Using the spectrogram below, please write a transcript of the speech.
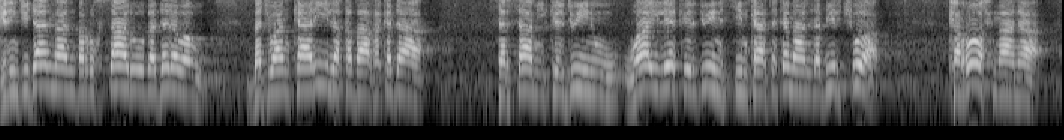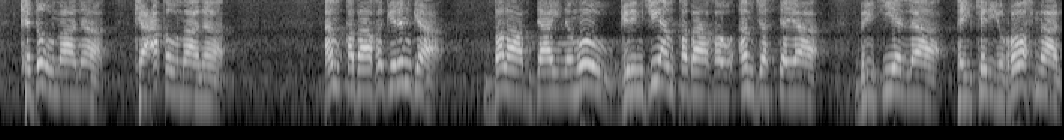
گرنگیدانمان بە ڕوخسار و بە دەرەوە و بە جوانکاری لە قەباغەکەدا سەرسامی کردوین و وای لێ کردوین سیمکارتەکەمان لەبیر چووە کە ڕۆحمانە کە دڵمانە کە عەقڵمانە. ئەم قەباغە گرنگە، بەڵام داینەمۆ و گرنگی ئەم قەباغە و ئەم جەستەیە بریتییە لە پەیکەری ڕۆحمان.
